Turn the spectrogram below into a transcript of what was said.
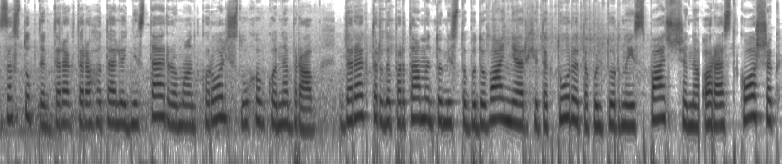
Заступник директора готелю Дністер Роман Король слухавку не брав. Директор департаменту містобудування, архітектури та культурної спадщини Орест Кошик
